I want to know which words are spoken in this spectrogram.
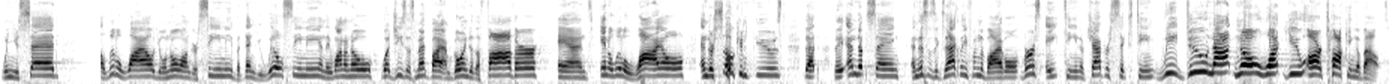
when you said, a little while you'll no longer see me, but then you will see me? And they want to know what Jesus meant by, I'm going to the Father, and in a little while. And they're so confused that they end up saying, and this is exactly from the Bible, verse 18 of chapter 16, we do not know what you are talking about.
